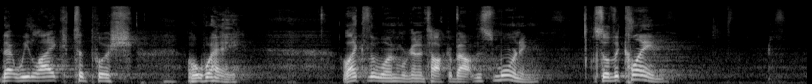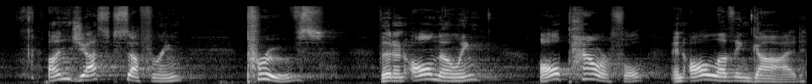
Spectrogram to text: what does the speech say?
that we like to push away, like the one we're going to talk about this morning. So the claim unjust suffering proves that an all knowing, all powerful, and all loving God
